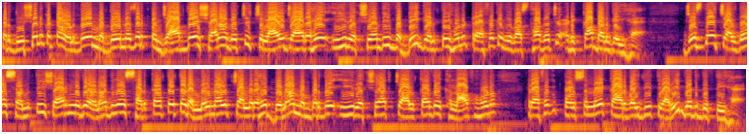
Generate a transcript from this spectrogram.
ਪ੍ਰਦੂਸ਼ਣ ਘਟਾਉਣ ਦੇ ਮੱਦੇਨਜ਼ਰ ਪੰਜਾਬ ਦੇ ਸ਼ਹਿਰਾਂ ਵਿੱਚ ਚਲਾਏ ਜਾ ਰਹੇ ਈ ਰਿਕਸ਼ਿਆਂ ਦੀ ਵੱਡੀ ਗਿਣਤੀ ਹੁਣ ਟ੍ਰੈਫਿਕ ਵਿਵਸਥਾ ਵਿੱਚ ਅੜਿੱਕਾ ਬਣ ਗਈ ਹੈ। ਜਿਸ ਦੇ ਚੱਲਦਿਆਂ ਸਨਤੀ ਸ਼ਹਿਰ ਲੁਧਿਆਣਾ ਦੀਆਂ ਸੜਕਾਂ ਤੇ ਧੜੱਲੇ ਨਾਲ ਚੱਲ ਰਹੇ ਬਿਨਾਂ ਨੰਬਰ ਦੇ ਈ ਰਿਕਸ਼ਾ ਚਾਲਕਾਂ ਦੇ ਖਿਲਾਫ ਹੁਣ ਟ੍ਰੈਫਿਕ ਪੁਲਿਸ ਨੇ ਕਾਰਵਾਈ ਦੀ ਤਿਆਰੀ ਵਿੱਢ ਦਿੱਤੀ ਹੈ।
